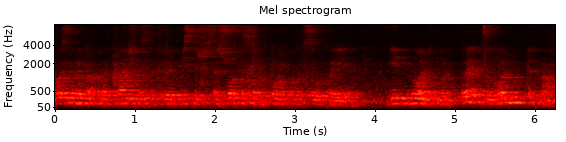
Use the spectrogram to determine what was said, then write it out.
розміру, яка передбачена статтею 266 Податкового кодексу України від 0,03 до 0,15.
